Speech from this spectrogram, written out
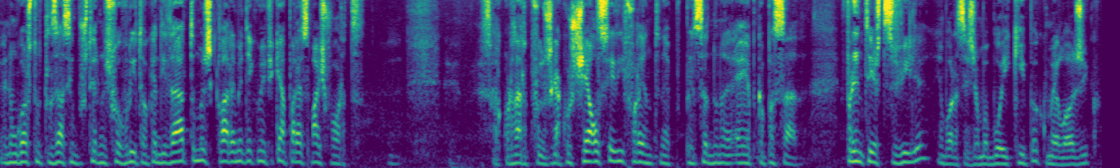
eu não gosto de utilizar sempre os termos favorito ao candidato, mas claramente em que o Benfica aparece mais forte. Se recordar que foi jogar com o Chelsea é diferente, né? pensando na época passada. Frente a este Sevilha, embora seja uma boa equipa, como é lógico,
